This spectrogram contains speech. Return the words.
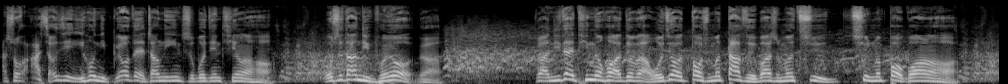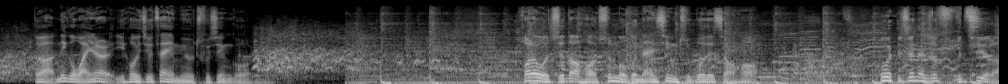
他说啊，小姐，以后你不要在张丁直播间听了哈，我是他女朋友，对吧？对吧？你再听的话，对吧？我就要到什么大嘴巴什么去去什么曝光了哈，对吧？那个玩意儿以后就再也没有出现过。后来我知道哈，是某个男性主播的小号。我真的是服气了，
